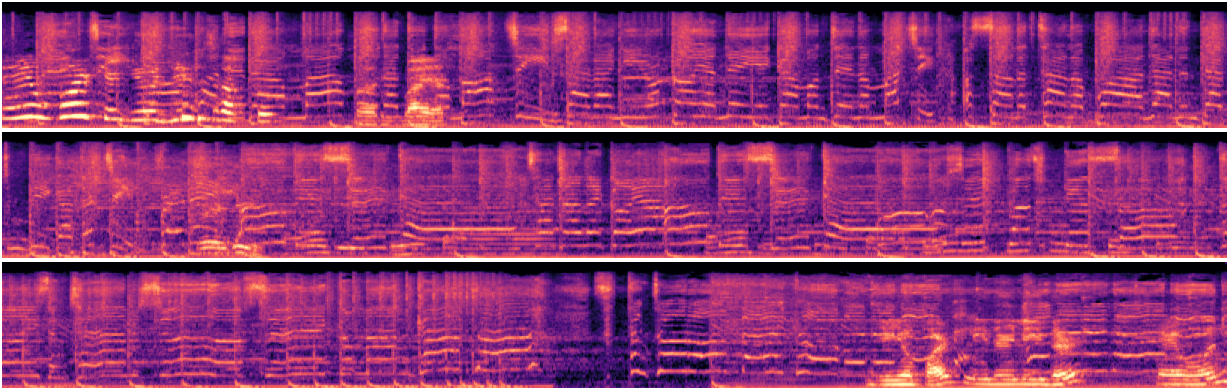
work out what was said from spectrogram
Kaya yung part kay Eugene, sakto. Sorry, bias. Ready? Part, leader leader. Ewan.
